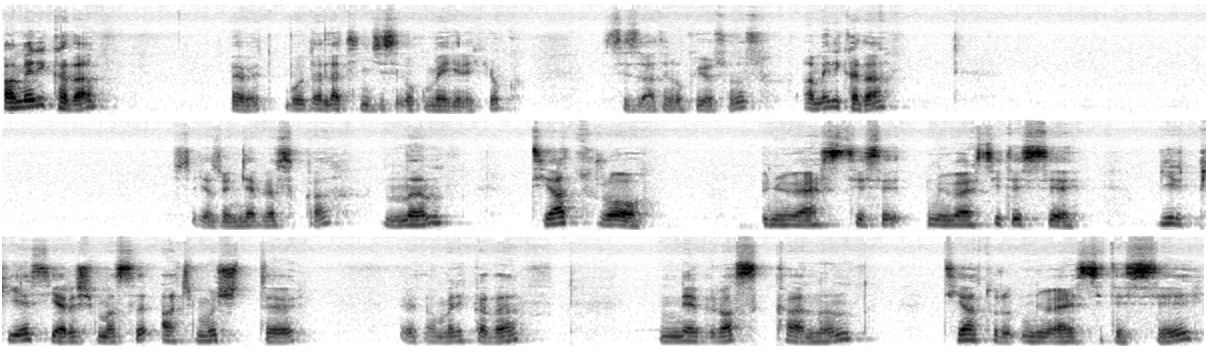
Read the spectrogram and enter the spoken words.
Amerika'da evet burada Latincesini okumaya gerek yok. Siz zaten okuyorsunuz. Amerika'da işte yazıyor Nebraska'nın tiyatro üniversitesi üniversitesi bir piyes yarışması açmıştı. Evet Amerika'da Nebraska'nın tiyatro üniversitesi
